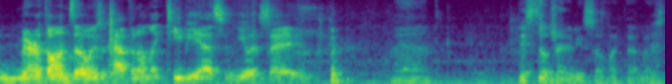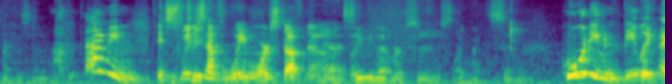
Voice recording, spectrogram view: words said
marathons that always would happen on like TBS and USA. Yeah. They still try to do stuff like that, but it's not the same. I mean, it's It's we T- just have way more stuff now. yeah, It's like, TV networks are just like not the same. who would even be like? I,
